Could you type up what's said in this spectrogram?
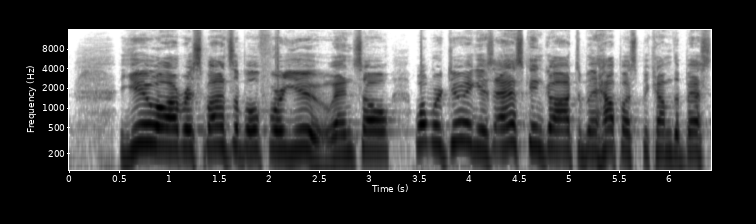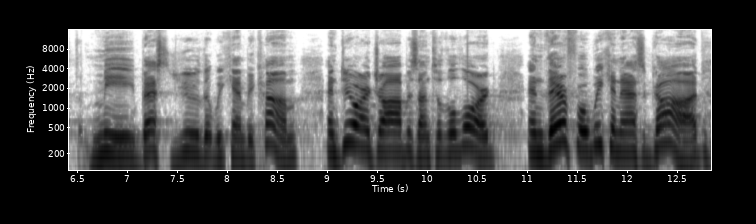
you are responsible for you. And so what we're doing is asking God to help us become the best me, best you that we can become, and do our job as unto the Lord. And therefore we can ask God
